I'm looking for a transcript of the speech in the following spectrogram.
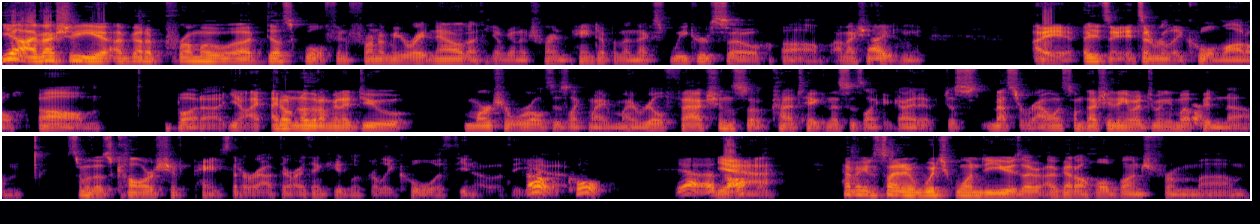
Yeah, I've actually I've got a promo uh, Dusk Wolf in front of me right now that I think I'm going to try and paint up in the next week or so. Um, I'm actually thinking, I it's a, it's a really cool model. Um, but uh, you know, I, I don't know that I'm going to do Marcher Worlds is like my, my real faction. So kind of taking this as like a guy to just mess around with. So I'm actually thinking about doing him up in um, some of those color shift paints that are out there. I think he'd look really cool with you know the Oh, uh, cool. Yeah, that's yeah. awesome. Haven't decided which one to use. I, I've got a whole bunch from um,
